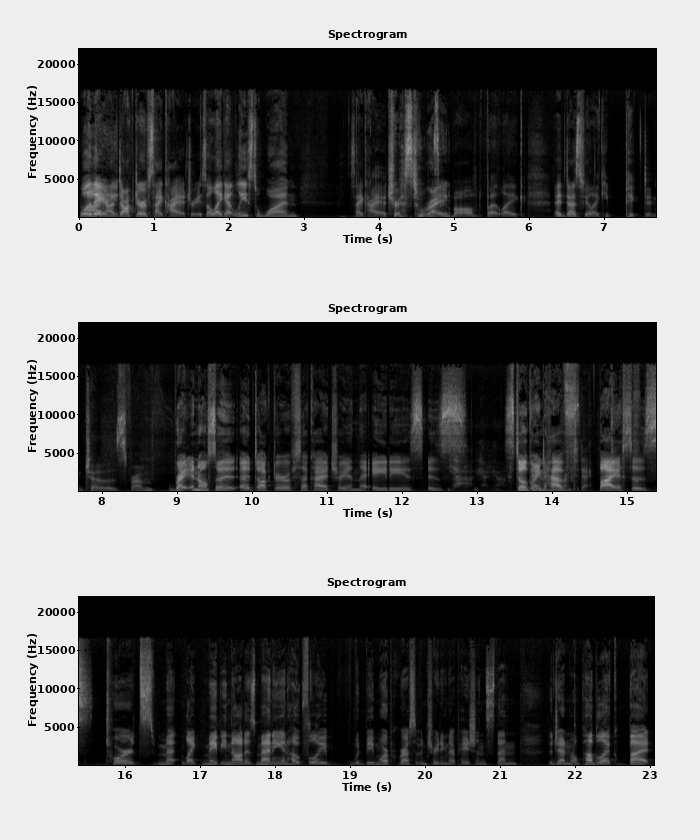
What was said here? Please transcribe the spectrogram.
Well, they are doctor of psychiatry. So like at least one psychiatrist was Right. involved, but like it does feel like he picked and chose from. right. And also, a doctor of psychiatry in the '80s is Yeah, yeah, yeah. still going to have biases towards me- like maybe not as many and hopefully would be more progressive in treating their patients than the general public but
